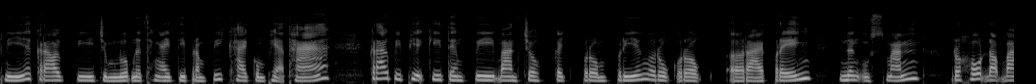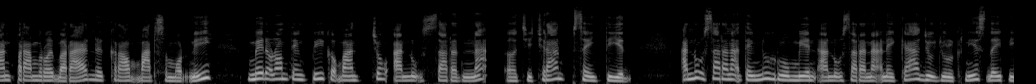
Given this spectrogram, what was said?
គ្នាក្រោយពីជំនួបនៅថ្ងៃទី7ខែកុម្ភៈថាក្រៅពីភាគីទាំងពីរបានចុះកិច្ចព្រមព្រៀងរុករករ៉ែប្រេង និងឧស្ម័នរហូតដល់បាន500បារ៉ែលនៅក្រោមបាតសមុទ្រនេះមេដឹកនាំទាំងពីរក៏បានចុះអនុសារណៈជាច្រើនផ្សេងទៀត។ អនុសារណៈទាំងនោះរួមមានអនុសារណៈនៃការយោគយល់គ្នាស្ដីពី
